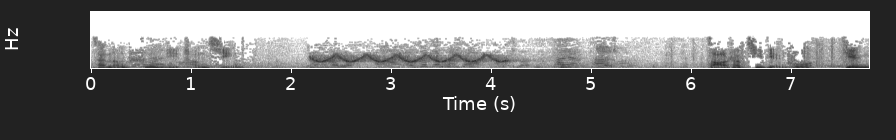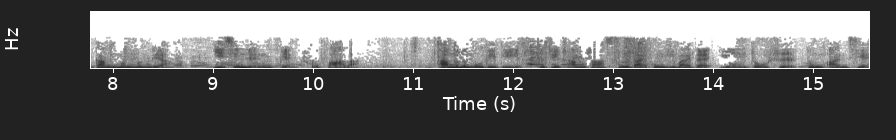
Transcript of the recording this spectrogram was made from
才能顺利成行。早上七点多，天刚蒙蒙亮，一行人便出发了。他们的目的地是距长沙四百公里外的永州市东安县。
